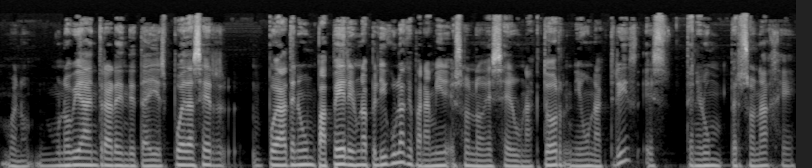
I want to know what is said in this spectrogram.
bueno, no voy a entrar en detalles, pueda ser pueda tener un papel en una película, que para mí eso no es ser un actor ni una actriz, es tener un personaje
